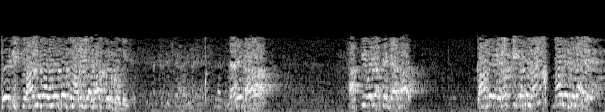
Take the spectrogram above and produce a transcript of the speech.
کہ ایک اشتہار لگا ہوا تھا، تمہاری جائیداد ترک ہو گئی ہے میں نے کہا حق کی وجہ سے جائیداد کعبے کے رب کی قسم ہے نا، میں نے چلا ہے۔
